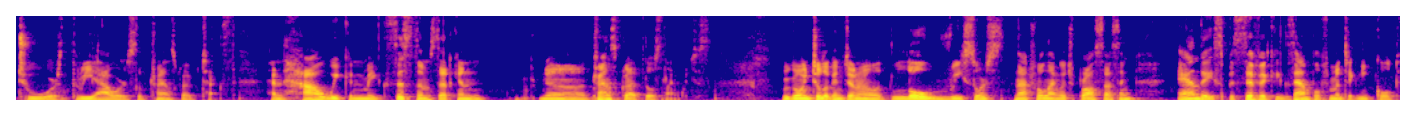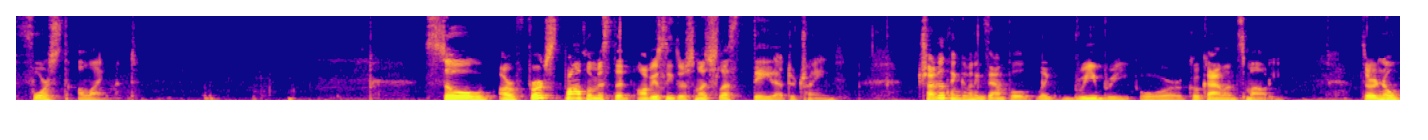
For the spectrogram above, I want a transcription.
two or three hours of transcribed text and how we can make systems that can uh, transcribe those languages. We're going to look in general at low resource natural language processing and a specific example from a technique called forced alignment. So our first problem is that obviously there's much less data to train. Try to think of an example like Bribri or Cook Islands Maori there are no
